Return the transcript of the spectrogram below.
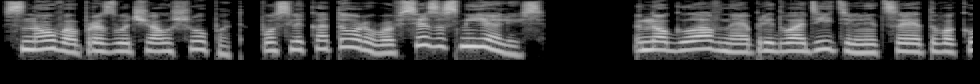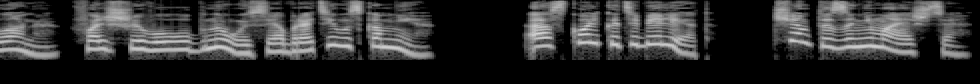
Снова прозвучал шепот, после которого все засмеялись. Но главная предводительница этого клана фальшиво улыбнулась и обратилась ко мне. «А сколько тебе лет? Чем ты занимаешься?»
